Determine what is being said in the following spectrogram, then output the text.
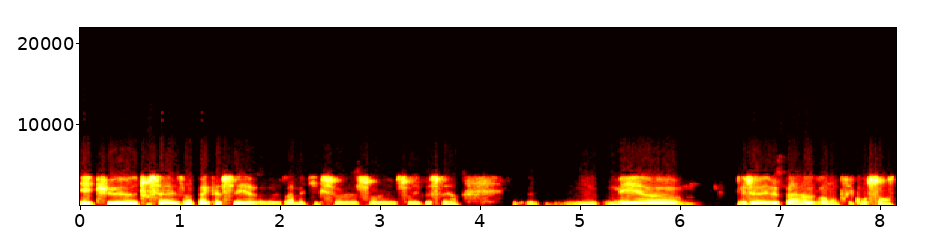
et que tout ça a des impacts assez dramatiques sur, l'écosphère. Mais j'avais pas vraiment pris conscience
